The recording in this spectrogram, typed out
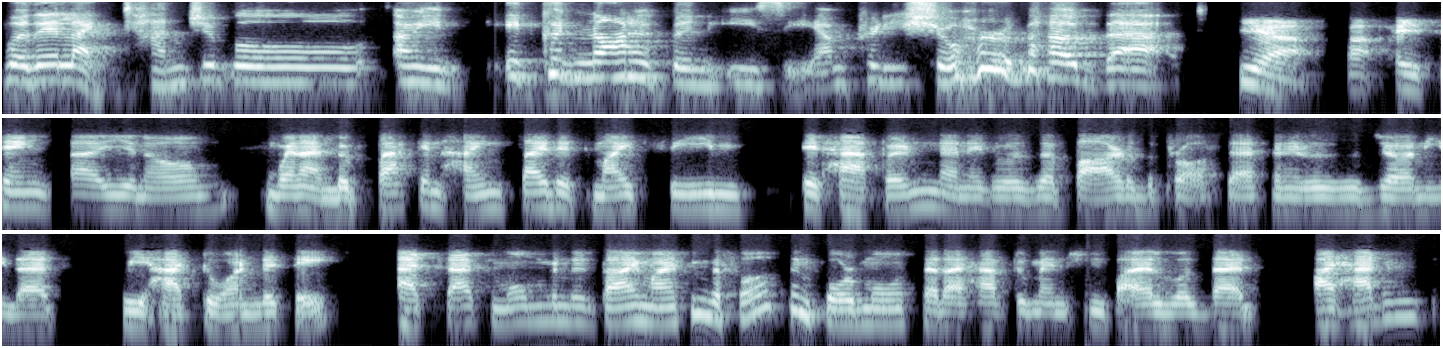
Were they like tangible? I mean, it could not have been easy. I'm pretty sure about that. Yeah, I think, uh, you know, when I look back in hindsight, it might seem it happened and it was a part of the process and it was a journey that we had to undertake. At that moment in time, I think the first and foremost that I have to mention, Payal, was that I hadn't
